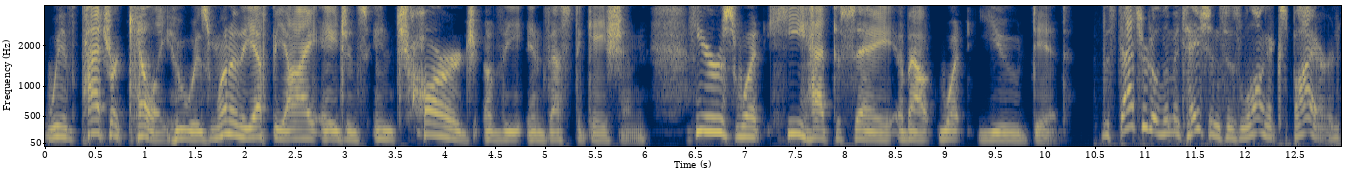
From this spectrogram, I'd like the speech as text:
with Patrick Kelly, who was one of the FBI agents in charge of the investigation. Here's what he had to say about what you did. The statute of limitations has long expired,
